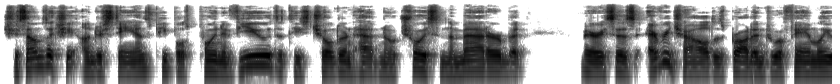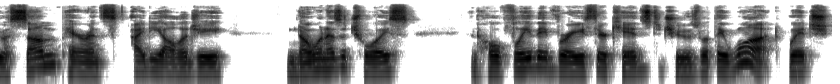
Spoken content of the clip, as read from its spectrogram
She sounds like she understands people's point of view that these children had no choice in the matter, but Meri says every child is brought into a family with some parent's ideology no one has a choice, and hopefully they've raised their kids to choose what they want, which,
